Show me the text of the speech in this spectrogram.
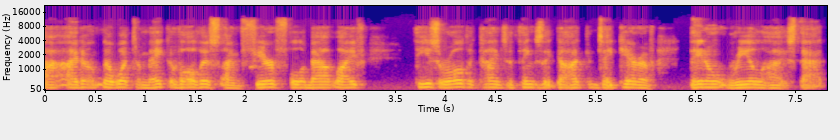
I don't know what to make of all this. I'm fearful about life. These are all the kinds of things that God can take care of. They don't realize that.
